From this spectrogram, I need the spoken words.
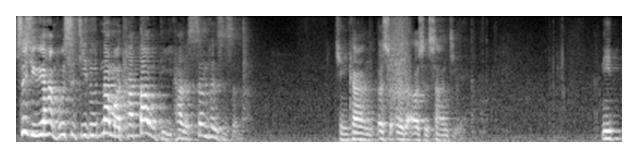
使徒约翰不是基督，那么他到底他的身份是什么？请看二十二到二十三节。你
